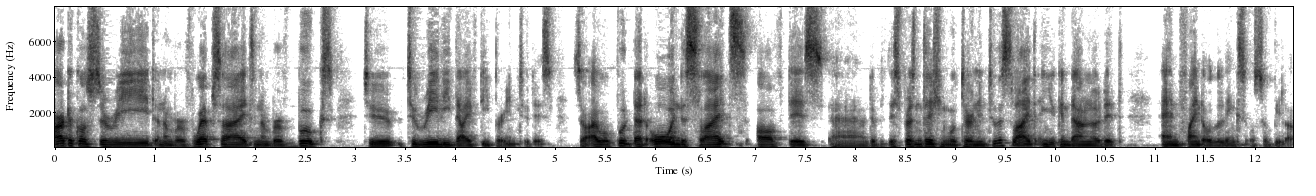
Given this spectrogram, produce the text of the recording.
articles to read, a number of websites, a number of books to, to really dive deeper into this. So I will put that all in the slides of this. Uh, this presentation will turn into a slide and you can download it and find all the links also below.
